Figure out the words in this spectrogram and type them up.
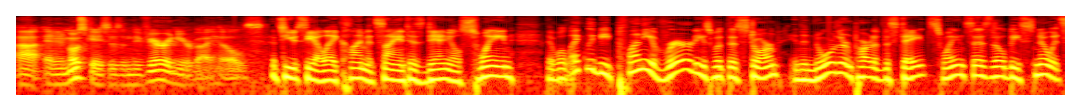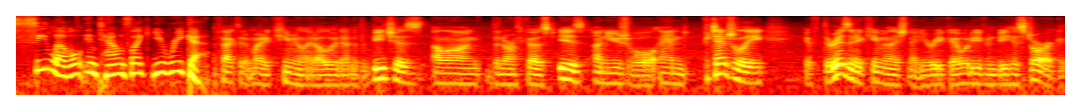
uh, and in most cases in the very nearby hills. That's UCLA climate scientist Daniel Swain. There will likely be plenty of rarities with this storm. In the northern part of the state, Swain says there'll be snow at sea level in towns like Eureka. The fact that it might accumulate all the way down to the beaches along the north coast is unusual and potentially if there is an accumulation at Eureka, would even be historic.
